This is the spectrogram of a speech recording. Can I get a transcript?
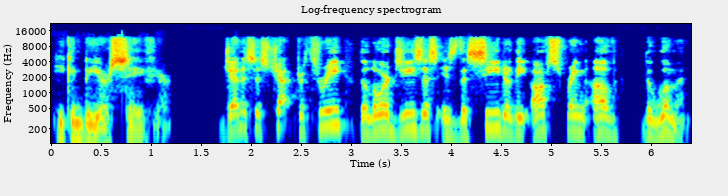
He can be your savior. Genesis chapter three, the Lord Jesus is the seed or the offspring of the woman.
